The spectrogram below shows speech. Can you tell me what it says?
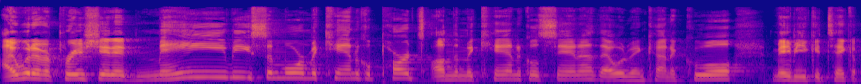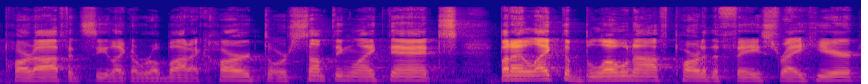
I would have appreciated maybe some more mechanical parts on the mechanical Santa. That would have been kind of cool. Maybe you could take a part off and see like a robotic heart or something like that. But I like the blown off part of the face right here.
